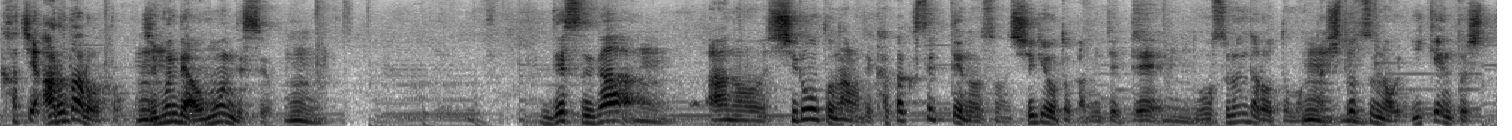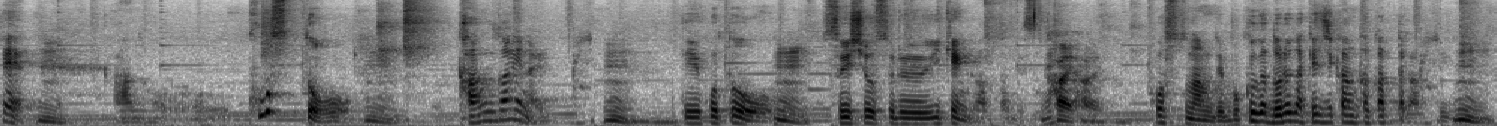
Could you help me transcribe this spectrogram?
価値あるだろうと自分では思うんですよ。うん。ですが、うん。あの素人なので価格設定のその資料とか見ててうん。どうするんだろうと思ったうん一つの意見として、うん。あのコストをうん。考えないっうん。ていうことをうん。推奨する意見があったんですね。はいはい。コストなので僕がどれだけ時間かかったかっていう、うん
